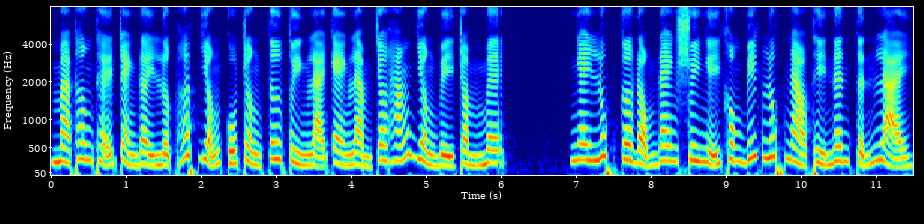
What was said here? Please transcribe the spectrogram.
Mà thân thể tràn đầy lực hấp dẫn của Trần Tư Tuyền lại càng làm cho hắn dần bị trầm mê. Ngay lúc cơ động đang suy nghĩ không biết lúc nào thì nên tỉnh lại.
